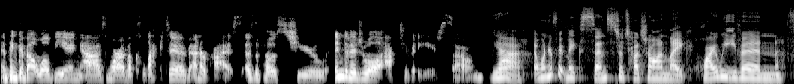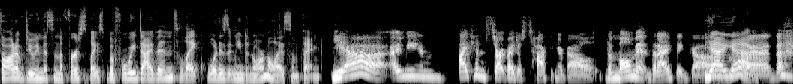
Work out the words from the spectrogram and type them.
and think about well being as more of a collective enterprise as opposed to individual activities. So, yeah, I wonder if it makes sense to touch on like why we even thought of doing this in the first place before we dive into like what does it mean to normalize something? Yeah, I mean, I can start by just talking about the moment that I think of. Yeah, yeah. When,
